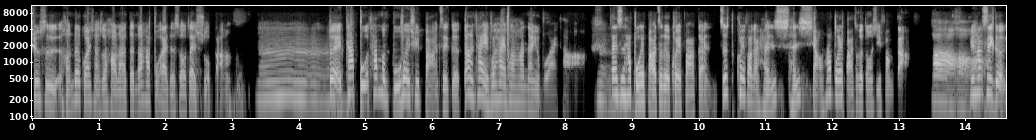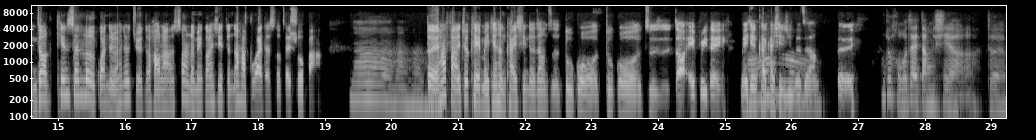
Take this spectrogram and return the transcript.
就是很乐观，想说好啦，等到他不爱的时候再说吧。嗯嗯嗯，对他不，他们不会去把这个，当然他也会害怕她男友不爱他，嗯，但是她不会把这个匮乏感，这匮乏感很很小，她不会把这个东西放大啊啊，因为他是一个你知道天生乐观的人，他就觉得好啦，算了，没关系，等到他不爱的时候再说吧。嗯嗯嗯，对他反而就可以每天很开心的这样子度过度过，就是到 every day，每天开开心心的这样，对。你就活在当下，对，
